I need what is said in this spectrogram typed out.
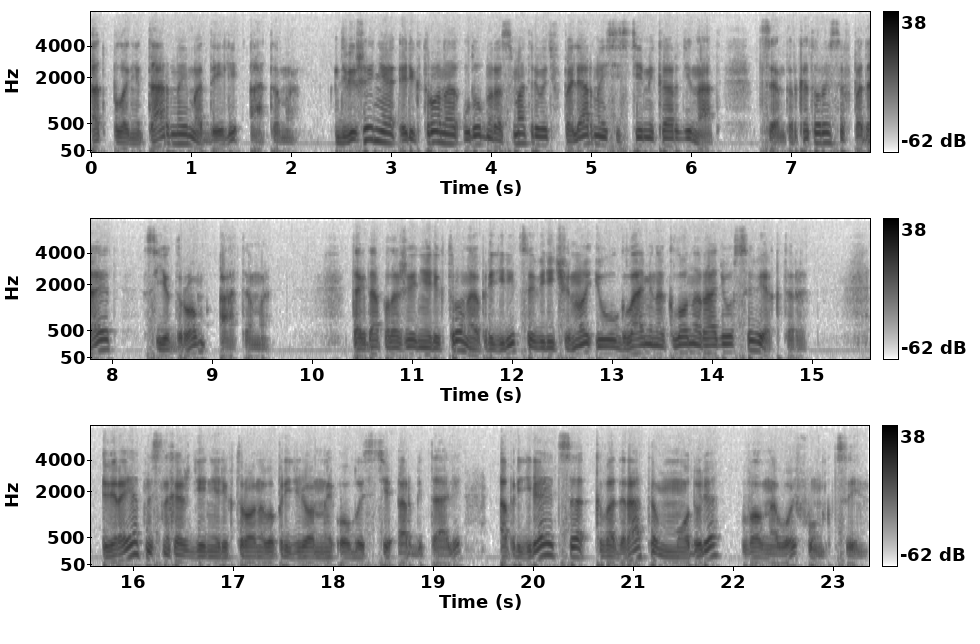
от планетарной модели атома. Движение электрона удобно рассматривать в полярной системе координат, центр которой совпадает с ядром атома. Тогда положение электрона определится величиной и углами наклона радиуса вектора. Вероятность нахождения электрона в определенной области орбитали определяется квадратом модуля волновой функции.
